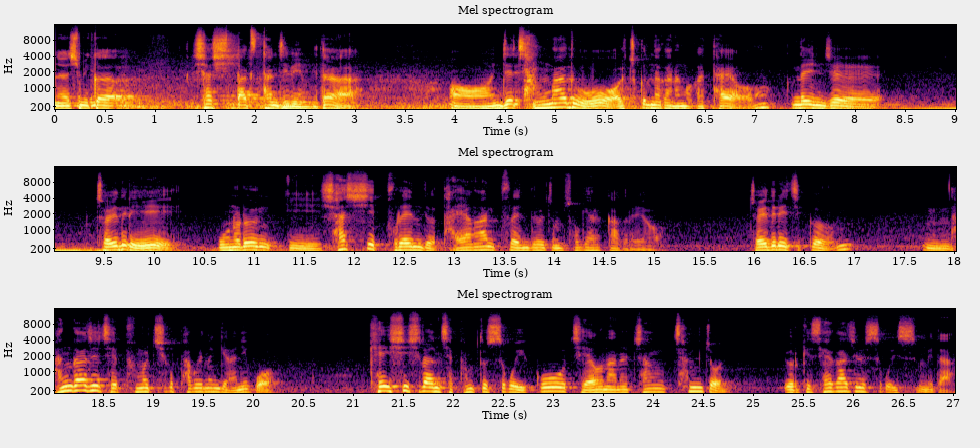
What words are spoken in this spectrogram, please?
안녕하십니까. 샷이 따뜻한 집입니다. 어, 이제 장마도 얼추 끝나가는 것 같아요. 근데 이제 저희들이 오늘은 이 샷시 브랜드, 다양한 브랜드를 좀 소개할까 그래요. 저희들이 지금 음, 한 가지 제품을 취급하고 있는 게 아니고 KCC라는 제품도 쓰고 있고 제어하늘창 참존 이렇게 세 가지를 쓰고 있습니다.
